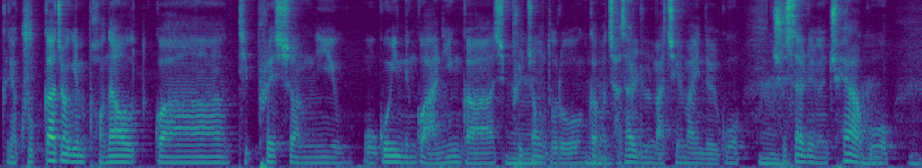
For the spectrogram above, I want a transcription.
그냥 국가적인 번아웃과 디프레션이 오고 있는 거 아닌가 싶을 음. 정도로 그러니까 뭐 음. 자살률 제일 많이 늘고 음. 출산율은 최하고 음.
